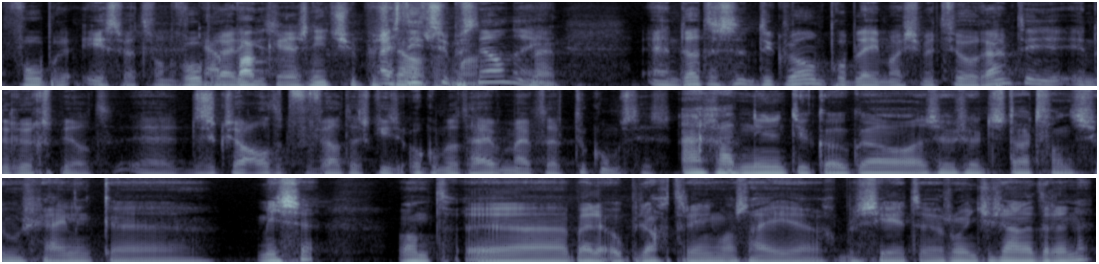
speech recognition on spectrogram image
voorbere- eerste wedstrijd van de Ja, voorbereiding bakker is niet super Hij snel. is niet zeg maar. supersnel, nee. is? En dat is natuurlijk wel een probleem als je met veel ruimte in, in de rug speelt. Eh, dus ik zou altijd voor Veldhuis kiezen, ook omdat hij bij mij betreft toekomst is. hij gaat nu natuurlijk ook wel sowieso de start van het seizoen waarschijnlijk eh, missen. Want eh, bij de open dagtraining was hij eh, geblesseerd rondjes aan het rennen.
